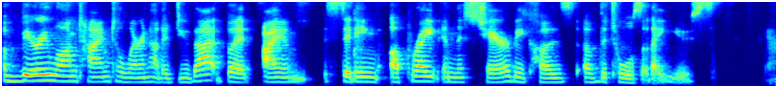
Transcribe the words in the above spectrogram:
a very long time to learn how to do that but i am sitting upright in this chair because of the tools that i use yeah.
